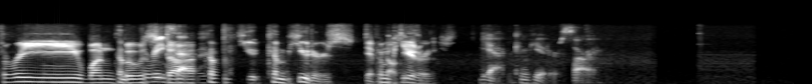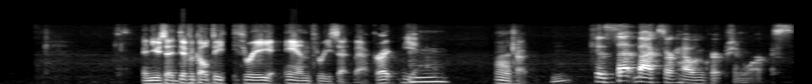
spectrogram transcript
three, one Com- boost three die. set- computers difficulty. three. Computers. Yeah, computers. Sorry. And you said difficulty three and three setback, right? Yeah. Mm. Okay. Because setbacks are how encryption works.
